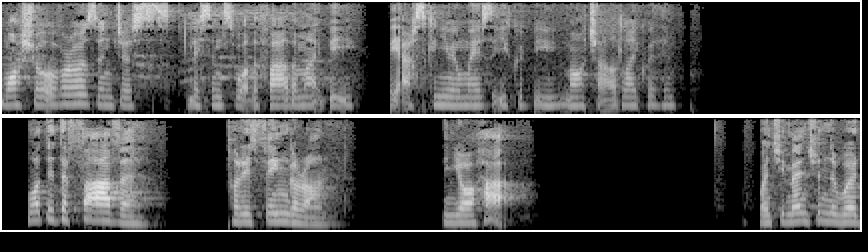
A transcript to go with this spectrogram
wash over us and just listen to what the Father might be, be asking you in ways that you could be more childlike with Him. What did the Father put His finger on in your heart? When she mentioned the word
